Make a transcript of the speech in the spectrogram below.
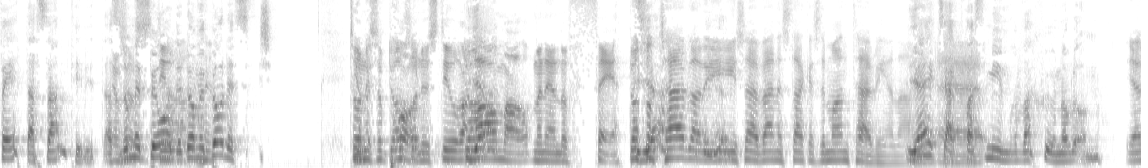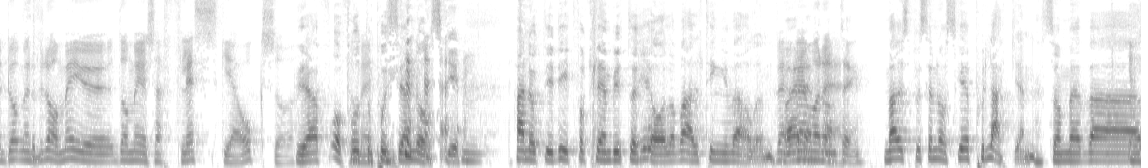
feta samtidigt. Alltså de är både, de är både, Tony Soprano, som- stora Ja. armar men ändå fet. De som Ja. tävlar i, i så här världens starkaste man-tävligarna. ja exakt, Eh, fast mindre version av dem. Ja, de, men för de är ju, de är ju så här fläskiga också. Ja, och förutom Pusianowski. Han åkte ju dit för klenbuterol av allting i världen. Vem, är vem var det? Marius Pusianowski är polacken som eh, var, Ja,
